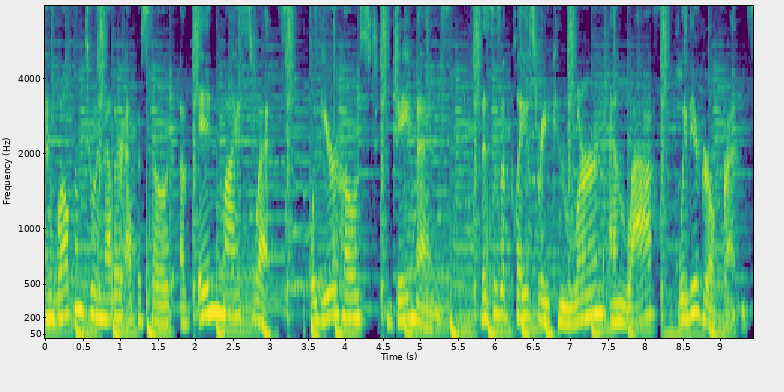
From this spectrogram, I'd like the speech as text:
and welcome to another episode of In My Sweats with your host, Jay Menz. This is a place where you can learn and laugh with your girlfriends.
